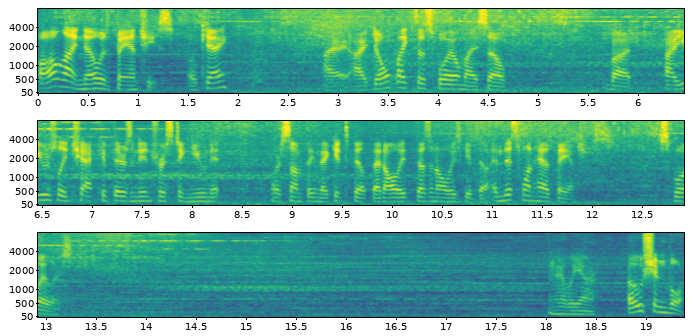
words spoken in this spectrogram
All I know is Banshees, okay? I, I don't like to spoil myself but I usually check if there's an interesting unit or something that gets built that always doesn't always get built. And this one has Banshees. Spoilers. There we are. Oceanborn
